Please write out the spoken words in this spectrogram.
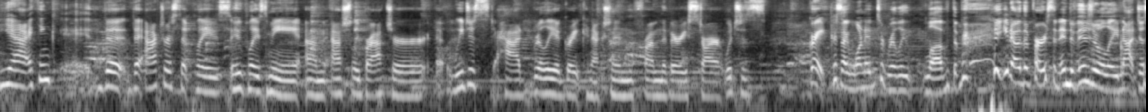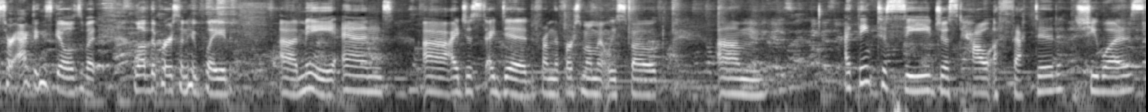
yeah, I think uh, the the actress that plays who plays me, um, Ashley Bratcher, we just had really a great connection from the very start, which is great because I wanted to really love the you know the person individually, not just her acting skills, but love the person who played uh, me, and uh, I just I did from the first moment we spoke. Um, I think to see just how affected she was,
